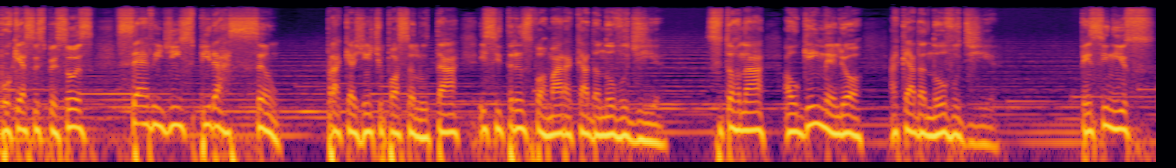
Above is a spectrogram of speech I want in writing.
porque essas pessoas servem de inspiração para que a gente possa lutar e se transformar a cada novo dia, se tornar alguém melhor a cada novo dia. Pense nisso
